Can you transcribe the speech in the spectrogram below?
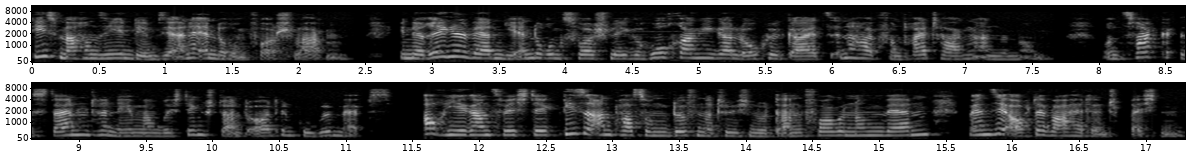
Dies machen sie, indem sie eine Änderung vorschlagen. In der Regel werden die Änderungsvorschläge hochrangiger Local Guides innerhalb von drei Tagen angenommen. Und zack ist dein Unternehmen am richtigen Standort in Google Maps. Auch hier ganz wichtig, diese Anpassungen dürfen natürlich nur dann vorgenommen werden, wenn sie auch der Wahrheit entsprechen.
